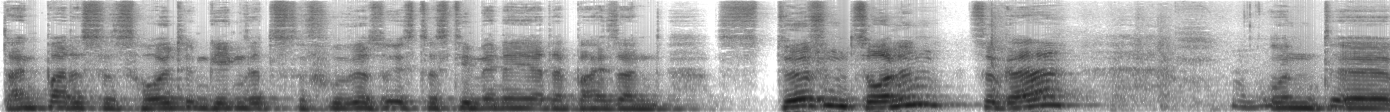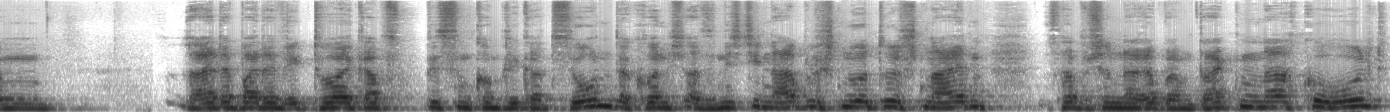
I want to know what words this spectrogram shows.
dankbar, dass das heute im Gegensatz zu früher so ist, dass die Männer ja dabei sein dürfen, sollen sogar. Und ähm, leider bei der Viktoria gab es ein bisschen Komplikationen. Da konnte ich also nicht die Nabelschnur durchschneiden. Das habe ich schon nachher beim Danken nachgeholt.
